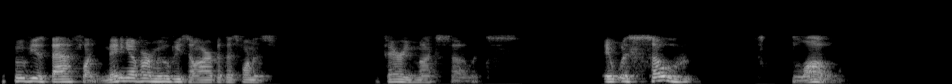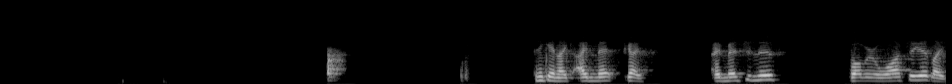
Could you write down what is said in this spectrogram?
This movie is baffling. Many of our movies are, but this one is very much so. It's it was so slow. And again, like I met guys, I mentioned this while we were watching it, like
